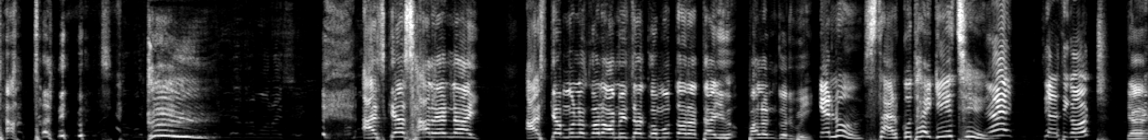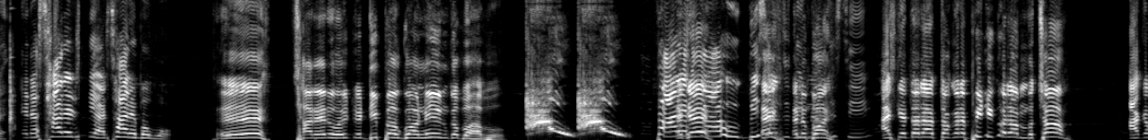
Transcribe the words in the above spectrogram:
সাবধানে। আজকে সারে নাই। আজকে মনে করো আমি যা কমু তোরা তাই পালন করবি। কেন? স্যার কোথায় গিয়েছে? এই চেয়ার থেকে ওঠ। এটা সারের চেয়ার সারে ববো। এ সারের ওইটা ডিপা গনে ইনকো বহাবো সারে এই যে, কাহুক বিচার এই, যদি এনে না বয়। দিছি। আজকে তোরা পিটি করাম বুঝছ? আগে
